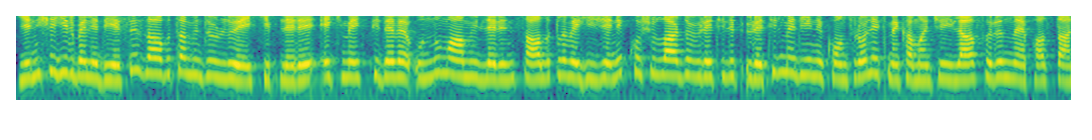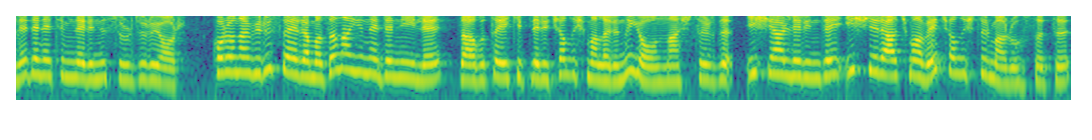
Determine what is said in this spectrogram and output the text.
Yenişehir Belediyesi Zabıta Müdürlüğü ekipleri ekmek, pide ve unlu mamullerin sağlıklı ve hijyenik koşullarda üretilip üretilmediğini kontrol etmek amacıyla fırın ve pastane denetimlerini sürdürüyor. Koronavirüs ve Ramazan ayı nedeniyle zabıta ekipleri çalışmalarını yoğunlaştırdı. İş yerlerinde iş yeri açma ve çalıştırma ruhsatı,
